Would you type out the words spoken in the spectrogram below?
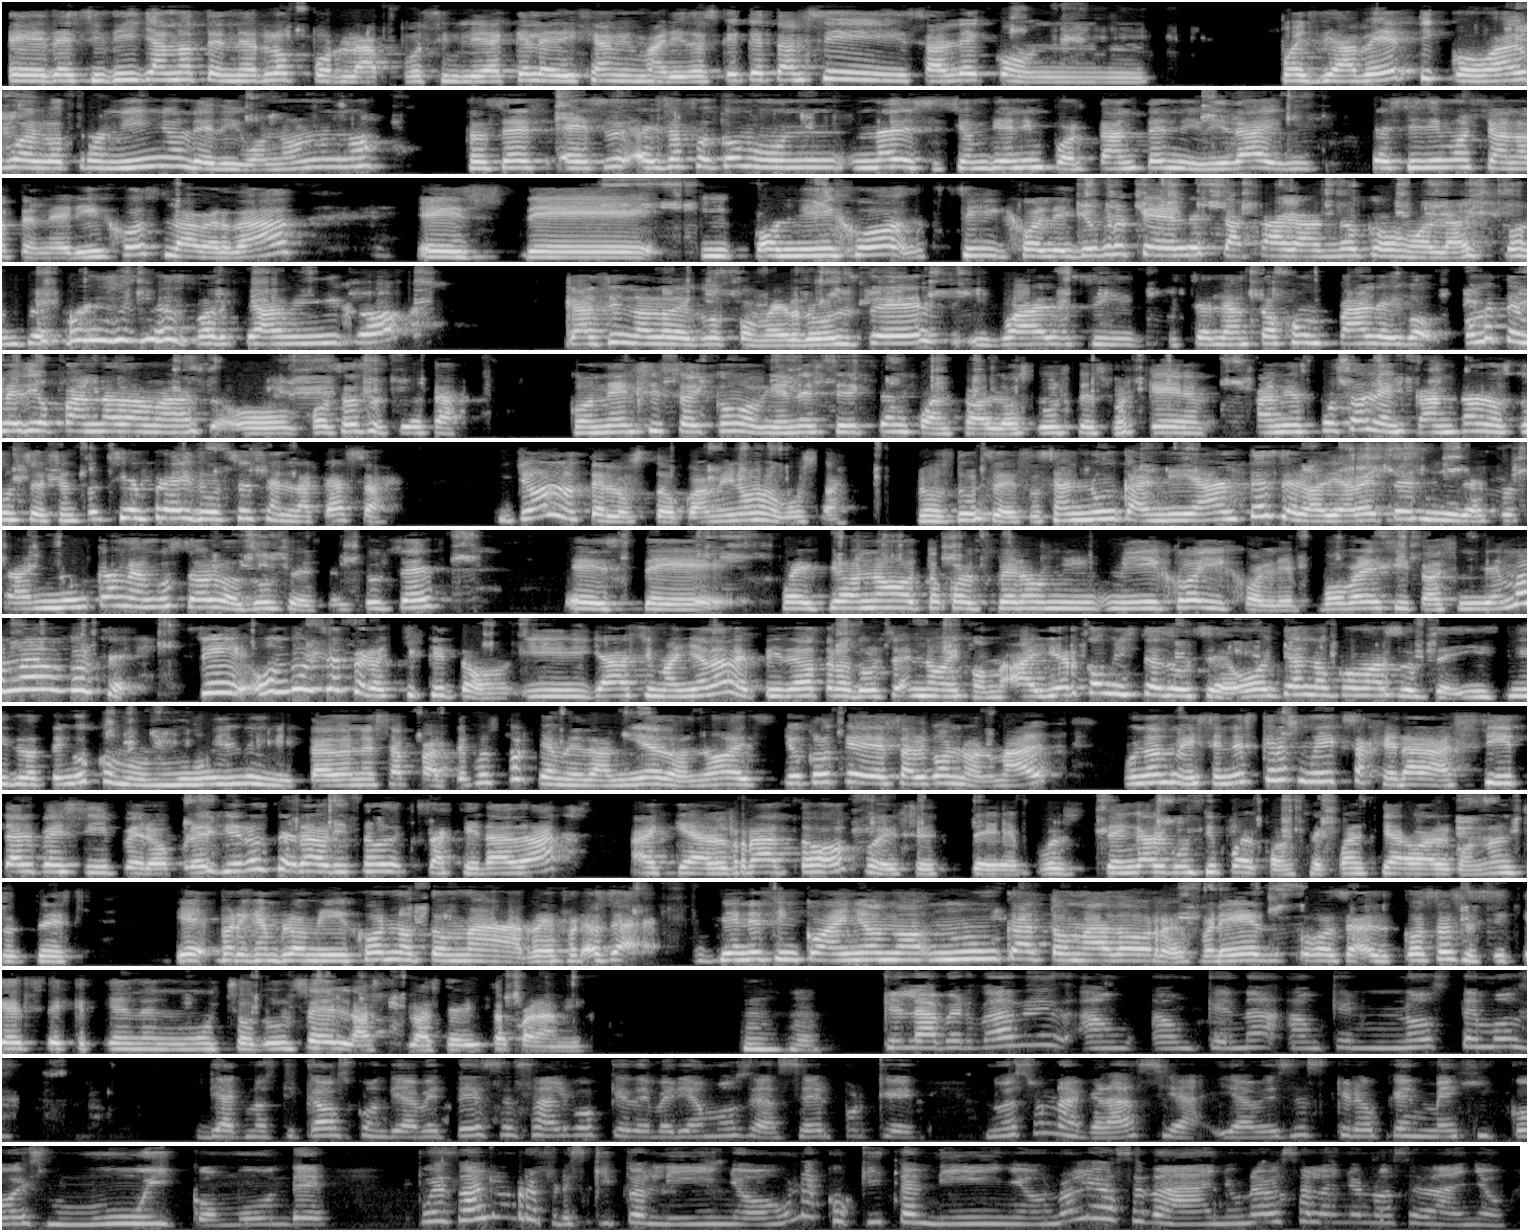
eh, decidí ya no tenerlo por la posibilidad que le dije a mi marido, es que qué tal si sale con pues diabético o algo el otro niño, le digo, no, no, no. Entonces, eso, esa fue como una decisión bien importante en mi vida y decidimos ya no tener hijos, la verdad. Este, y con hijo, sí, híjole, yo creo que él está pagando como las consecuencias porque a mi hijo casi no lo dejo comer dulces, igual si se le antoja un pan, le digo, cómete medio pan nada más, o cosas así, o sea, con él sí soy como bien estricta en cuanto a los dulces, porque a mi esposo le encantan los dulces, entonces siempre hay dulces en la casa. Yo no te los toco, a mí no me gusta los dulces, o sea, nunca, ni antes de la diabetes ni después, o sea, nunca me han gustado los dulces. Entonces, este, pues yo no toco, pero mi, mi hijo, híjole, pobrecito, así de, mamá, un dulce. Sí, un dulce, pero chiquito. Y ya, si mañana me pide otro dulce, no, hijo, ayer comiste dulce, hoy ya no comas dulce. Y sí, lo tengo como muy limitado en esa parte, pues porque me da miedo, ¿no? Es, yo creo que es algo normal. Unos me dicen, es que eres muy exagerada. Sí, tal vez sí, pero prefiero ser ahorita exagerada a que al rato, pues, este, pues tenga algún tipo de consecuencia o algo, ¿no? Entonces, por ejemplo, mi hijo no toma refresco, o sea, tiene cinco años, no, nunca ha tomado refresco, o sea, cosas así que sé que tienen mucho dulce, las, las evito para mí. Que la verdad es, aunque, aunque no estemos diagnosticados con diabetes, es algo que deberíamos de hacer porque no es una gracia y a veces creo que en México es muy común de, pues dale un refresquito al niño, una coquita al niño, no le hace daño, una vez al año no hace daño.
